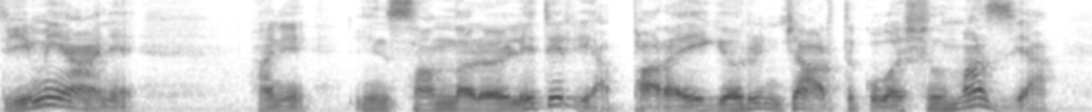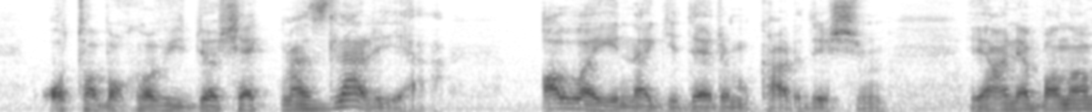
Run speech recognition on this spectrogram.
Değil mi yani? Hani insanlar öyledir ya, parayı görünce artık ulaşılmaz ya. Otoboko video çekmezler ya. Alayına giderim kardeşim. Yani bana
